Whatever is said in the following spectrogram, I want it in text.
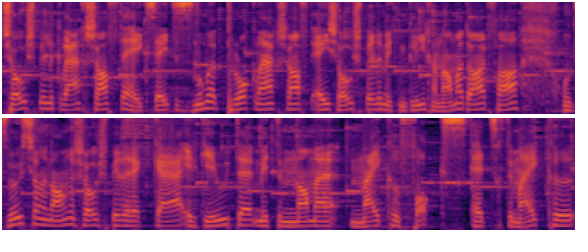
die Schauspielergewerkschaften haben gesagt, dass es nur pro Gewerkschaft ein Schauspieler mit dem gleichen Namen darf haben. Und weil es schon einen anderen Schauspieler gegeben in Gilde mit dem Namen Michael Fox, hat sich der Michael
